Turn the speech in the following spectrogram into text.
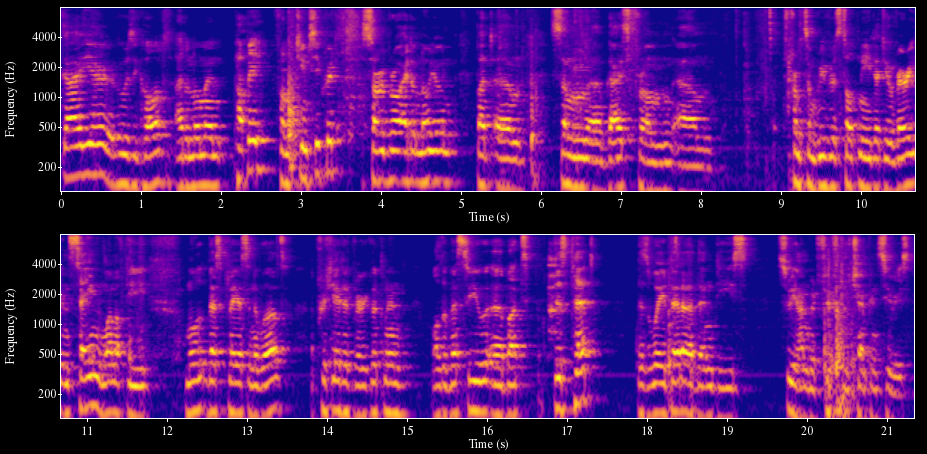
guy here. Who is he called? I don't know, man. Puppey from Team Secret. Sorry, bro, I don't know you. But um, some uh, guys from um, from some reviews told me that you're very insane. One of the best players in the world. Appreciate it. Very good, man all the best to you. Uh, but this pad is way better than these 350 Champion Series.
